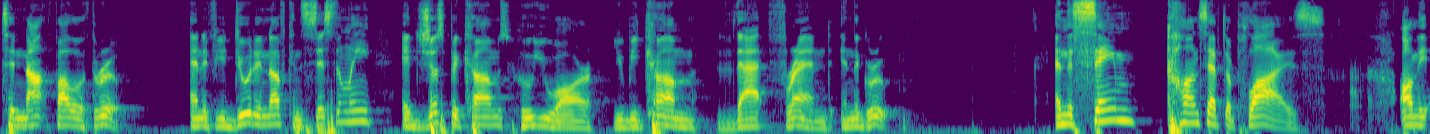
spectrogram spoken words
to not follow through. And if you do it enough consistently, it just becomes who you are. You become that friend in the group. And the same concept applies on the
